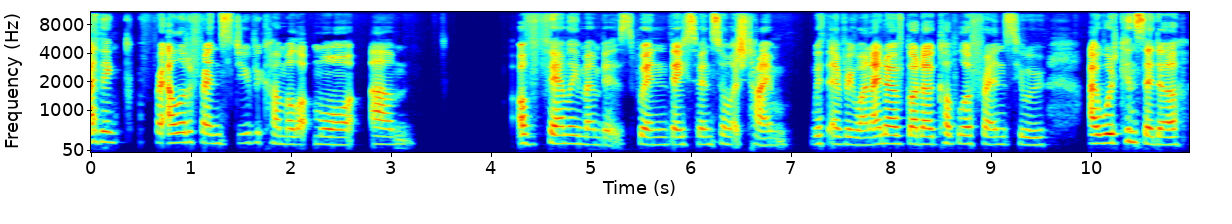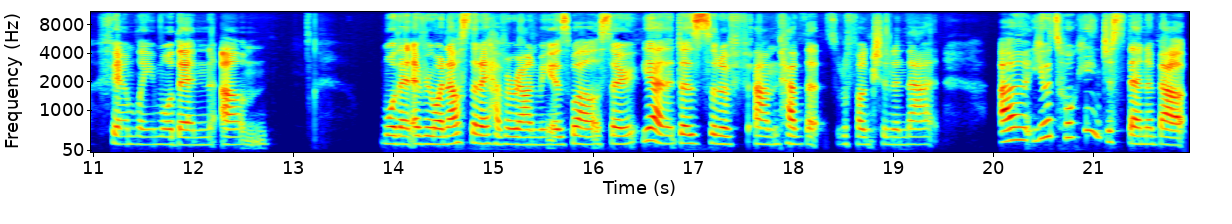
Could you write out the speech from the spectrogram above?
I think a lot of friends do become a lot more um, of family members when they spend so much time with everyone. I know I've got a couple of friends who I would consider family more than um, more than everyone else that I have around me as well. So yeah, it does sort of um, have that sort of function in that. Uh, you were talking just then about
